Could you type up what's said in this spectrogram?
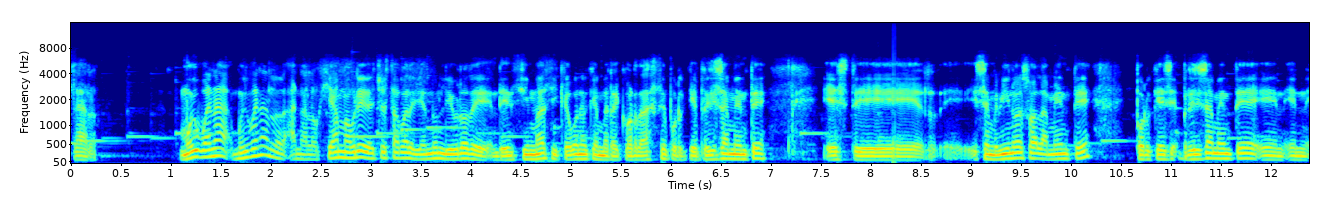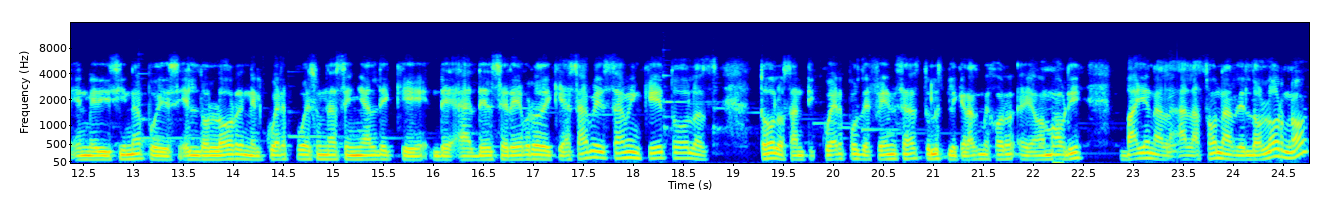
Claro. Muy buena, muy buena analogía, Mauri. De hecho, estaba leyendo un libro de, de, enzimas y qué bueno que me recordaste, porque precisamente este se me vino eso a la mente porque precisamente en, medicina, pues el dolor en el cuerpo es una señal de que del cerebro de que, ¿sabes? ¿Saben que Todos los, todos los anticuerpos, defensas, tú lo explicarás mejor eh, a Mauri, vayan a la, zona del dolor, ¿no?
